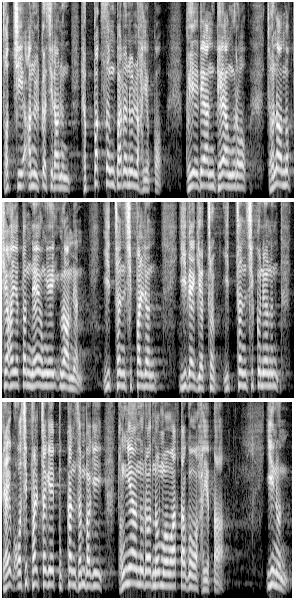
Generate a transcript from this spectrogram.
좋지 않을 것이라는 협박성 발언을 하였고 그에 대한 대항으로 전화 녹취하였던 내용에 의하면 2018년 200여 척, 2019년은 158척의 북한 선박이 동해안으로 넘어왔다고 하였다. 이는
